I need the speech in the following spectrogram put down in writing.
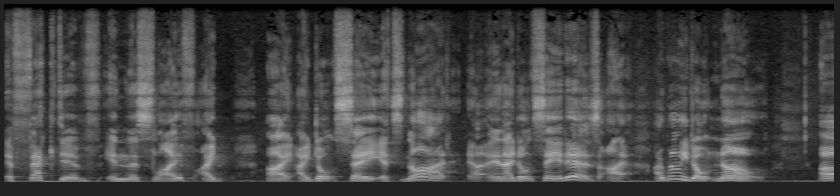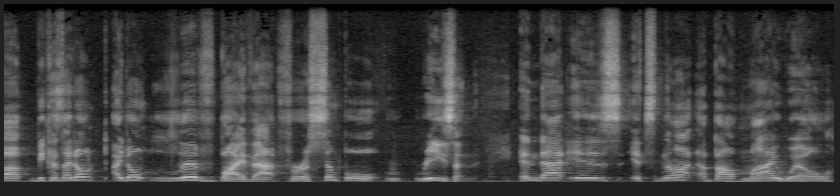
effective in this life. I, I, I don't say it's not, uh, and I don't say it is. I, I really don't know. Uh, because I don't I don't live by that for a simple reason, and that is it's not about my will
